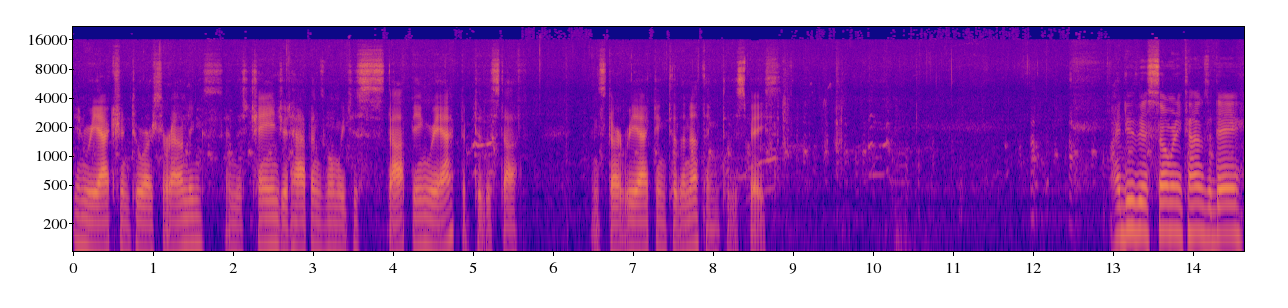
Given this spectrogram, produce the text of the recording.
in reaction to our surroundings. And this change, it happens when we just stop being reactive to the stuff and start reacting to the nothing, to the space. I do this so many times a day.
